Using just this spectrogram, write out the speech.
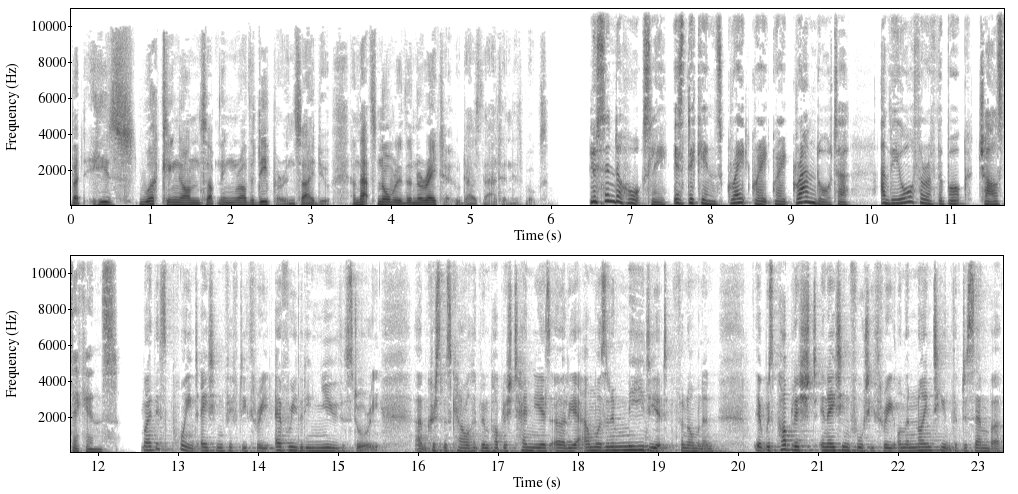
but he's working on something rather deeper inside you, and that's normally the narrator who does that in his books. Lucinda Hawksley is Dickens' great great great granddaughter and the author of the book Charles Dickens. By this point, 1853, everybody knew the story. Um, Christmas Carol had been published 10 years earlier and was an immediate phenomenon. It was published in 1843 on the 19th of December.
